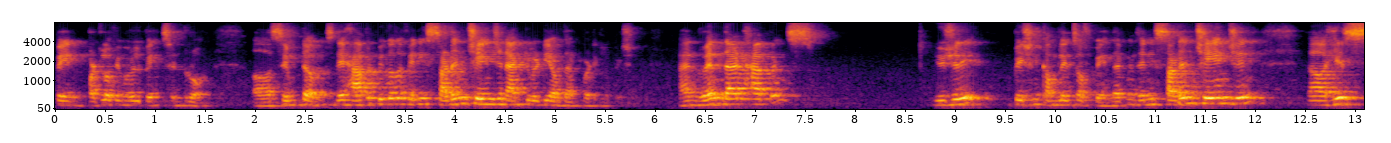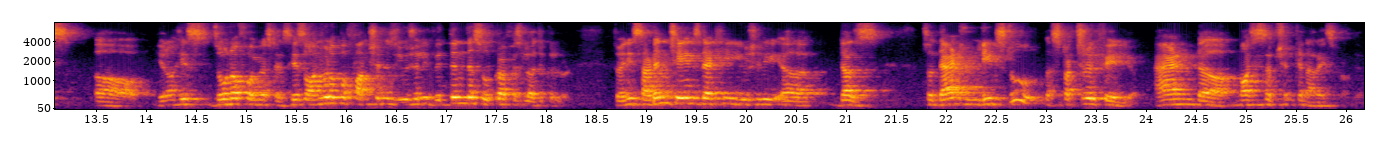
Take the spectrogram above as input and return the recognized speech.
pain, patellofemoral pain syndrome uh, symptoms they happen because of any sudden change in activity of that particular patient. And when that happens, usually patient complains of pain. That means any sudden change in uh, his uh, you know his zone of homeostasis, his envelope of function is usually within the supraphysiological load. So any sudden change that he usually does so that leads to a structural failure and uh, nociception can arise from there.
